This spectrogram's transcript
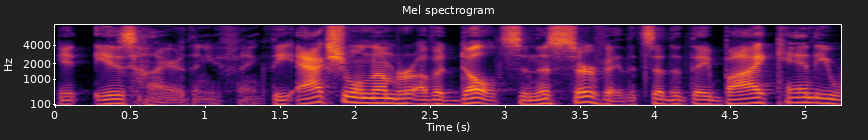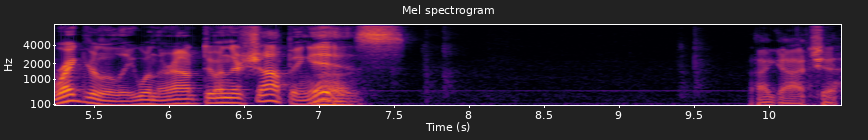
It is higher than you think. The actual number of adults in this survey that said that they buy candy regularly when they're out doing their shopping is I gotcha.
